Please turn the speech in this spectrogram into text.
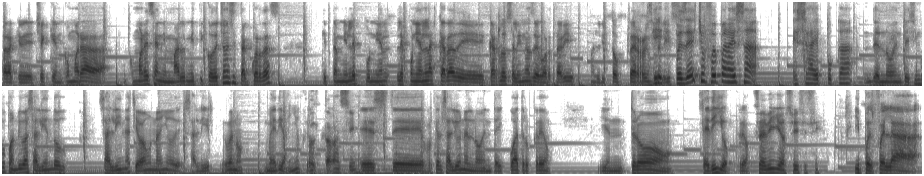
Para que chequen cómo era, cómo era ese animal mítico. De hecho, no sé si te acuerdas que también le ponían, le ponían la cara de Carlos Salinas de Gortari, maldito perro infeliz. Sí, pues de hecho fue para esa, esa época del 95 cuando iba saliendo Salinas, llevaba un año de salir, bueno, medio año creo. Estaba así. Este, porque él salió en el 94 creo. Y entró Cedillo, creo. Cedillo, sí, sí, sí. Y pues fue la,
